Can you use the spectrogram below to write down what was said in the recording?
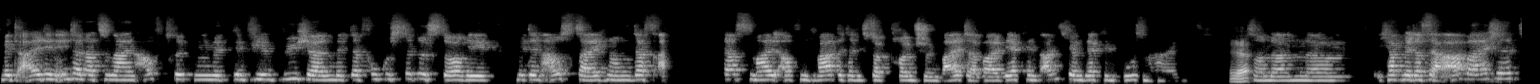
mit all den internationalen Auftritten, mit den vielen Büchern, mit der Focus Title Story, mit den Auszeichnungen, dass das mal auf mich wartet, hätte ich gesagt, träum schön weiter, weil wer kennt Antje und wer kennt Rosenheim? Ja. Sondern ähm, ich habe mir das erarbeitet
